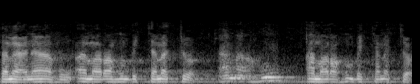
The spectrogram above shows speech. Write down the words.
فمعناه أمرهم بالتمتع. أمرهم؟ أمرهم بالتمتع.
